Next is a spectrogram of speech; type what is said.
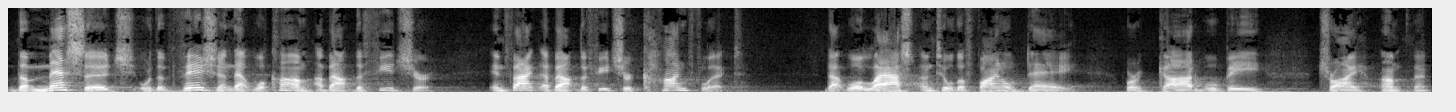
the message or the vision that will come about the future. In fact, about the future conflict that will last until the final day where God will be triumphant.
